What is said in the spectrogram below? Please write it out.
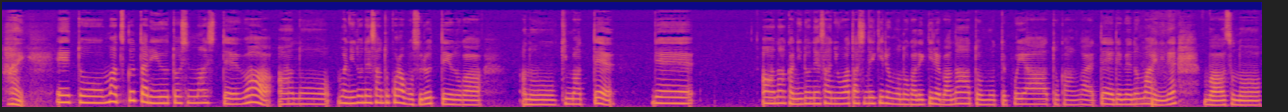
はい。えーとまあ、作った理由としましてはあの、まあ、二度寝さんとコラボするっていうのがあの決まってであなんか二度寝さんにお渡しできるものができればなと思ってぽやーっと考えてで目の前にね、まあ、その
